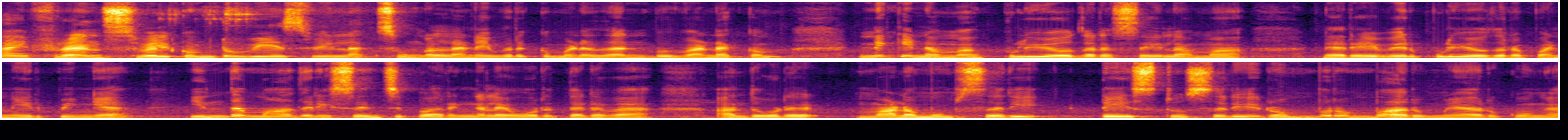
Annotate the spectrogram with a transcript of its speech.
Hi friends welcome to VS vlogs உங்கள் அனைவருக்கும் எனது அன்பு வணக்கம். இன்றைக்கி நம்ம புளியோதரை செய்யலாமா? நிறைய பேர் புளியோதரை பண்ணியிருப்பீங்க. இந்த மாதிரி செஞ்சு பாருங்களேன் ஒரு தடவை. அதோட மனமும் சரி டேஸ்ட்டும் சரி ரொம்ப ரொம்ப அருமையாக இருக்குங்க.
